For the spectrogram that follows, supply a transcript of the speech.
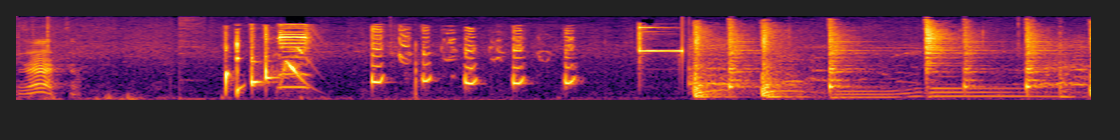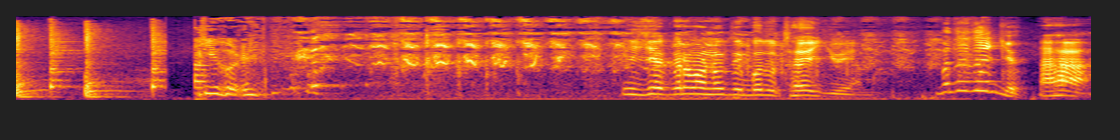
જો તો. ઈ જે કરવાનું હતું બધું થઈ ગયું એમાં. બધું થઈ ગયું? હા.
